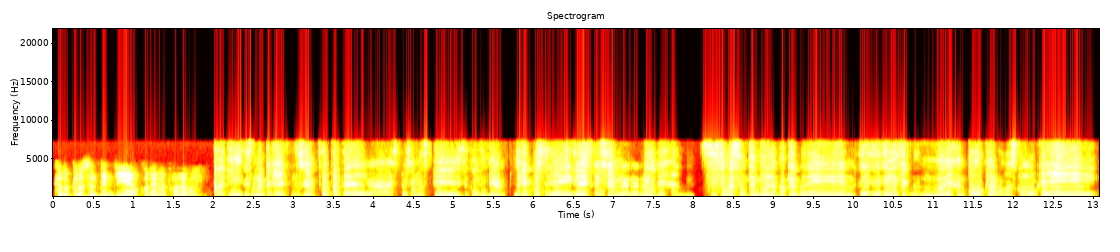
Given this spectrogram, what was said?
¿Qué es lo que no se entendía o cuál era el problema? ahí? Aquí es una pequeña confusión fue parte de las personas que se confundieron, ya que pues Sí, eh, sí, la descripción no dejan, sí se me hace entendible porque eh, el, el efecto no dejan todo claro, es como que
